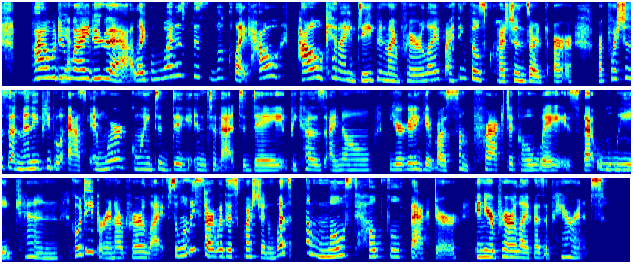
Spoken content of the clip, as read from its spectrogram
how do yeah. i do that? Like what does this look like? How how can i deepen my prayer life? I think those questions are are are questions that many people ask and we're going to dig into that today because i know you're going to give us some practical ways that mm-hmm. we can go deeper in our prayer life. So let me start with this question. What's the most helpful factor in your prayer life as a parent?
